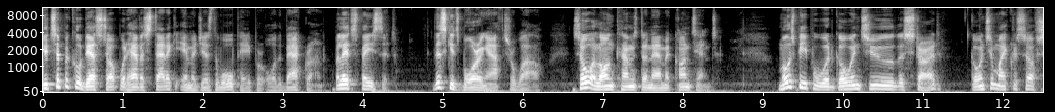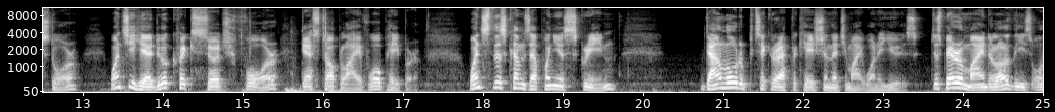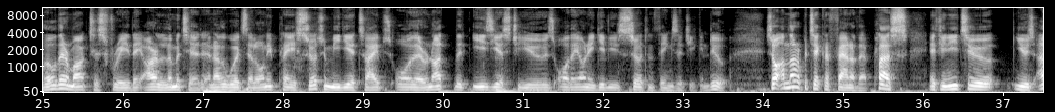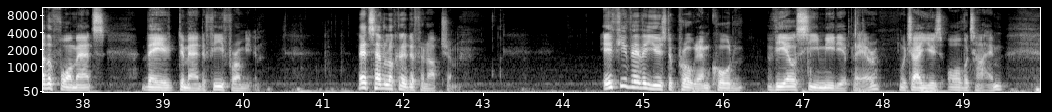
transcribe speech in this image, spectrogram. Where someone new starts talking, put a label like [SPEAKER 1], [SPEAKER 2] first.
[SPEAKER 1] Your typical desktop would have a static image as the wallpaper or the background, but let's face it, this gets boring after a while. So along comes dynamic content. Most people would go into the start, go into Microsoft Store. Once you're here, do a quick search for Desktop Live Wallpaper. Once this comes up on your screen, download a particular application that you might want to use. Just bear in mind, a lot of these, although they're marked as free, they are limited. In other words, they'll only play certain media types, or they're not the easiest to use, or they only give you certain things that you can do. So I'm not a particular fan of that. Plus, if you need to use other formats, they demand a fee from you. Let's have a look at a different option. If you've ever used a program called VLC Media Player, which I use all the time,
